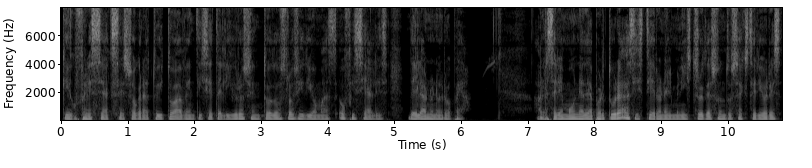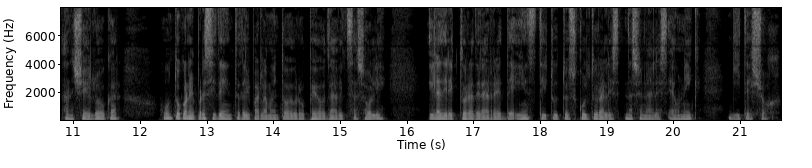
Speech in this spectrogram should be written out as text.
que ofrece acceso gratuito a 27 libros en todos los idiomas oficiales de la Unión Europea. A la ceremonia de apertura asistieron el ministro de Asuntos Exteriores Anshe Logar, junto con el presidente del Parlamento Europeo David Sassoli y la directora de la red de Institutos Culturales Nacionales EUNIC, Gite Schoch.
